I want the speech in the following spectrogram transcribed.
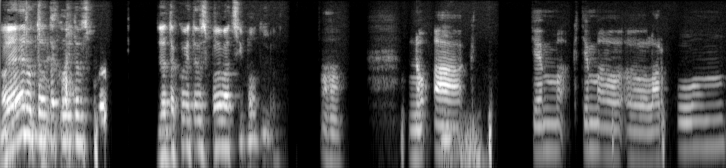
No je, no to je takový ten, spoj, to je takový ten spojovací bod, že jo. Aha. No a k těm, k těm uh, LARPům,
